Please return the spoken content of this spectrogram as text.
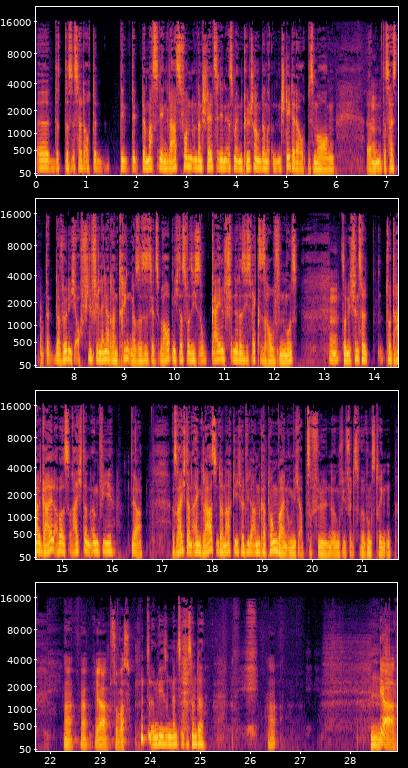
Äh, das, das ist halt auch, den, den, den, da machst du dir ein Glas von und dann stellst du den erstmal in den Kühlschrank und dann steht er da auch bis morgen. Ähm, Das heißt, da, da würde ich auch viel, viel länger dran trinken. Also es ist jetzt überhaupt nicht das, was ich so geil finde, dass ich es wegsaufen muss. Sondern ich finde es halt total geil, aber es reicht dann irgendwie, Ja. Es reicht dann ein Glas und danach gehe ich halt wieder an Kartonwein, um mich abzufüllen, irgendwie für das Wirkungstrinken. Ja, ja, ja sowas. Das ist irgendwie so ein ganz interessanter. Ja. Hm. ja,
